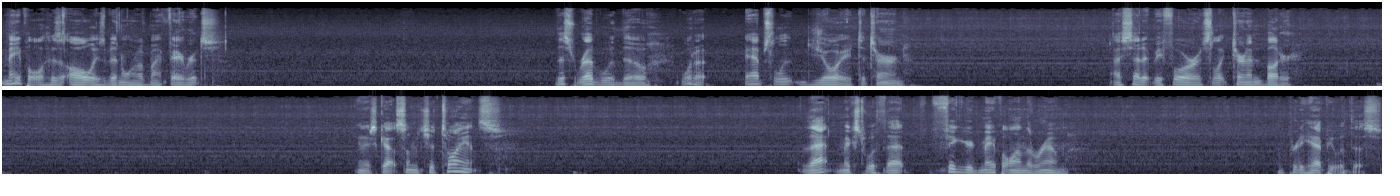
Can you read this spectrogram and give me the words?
Maple has always been one of my favorites. This redwood, though, what a absolute joy to turn. I said it before, it's like turning butter. And it's got some chatoyance. That mixed with that figured maple on the rim. I'm pretty happy with this.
